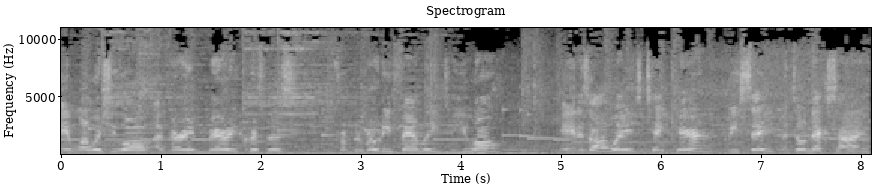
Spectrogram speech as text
And want to wish you all a very Merry Christmas from the Roadie family to you all. And as always, take care, be safe. Until next time.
